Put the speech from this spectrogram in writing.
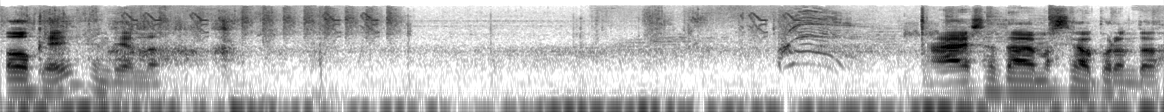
Ok, entiendo. Ah, he saltado demasiado pronto.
